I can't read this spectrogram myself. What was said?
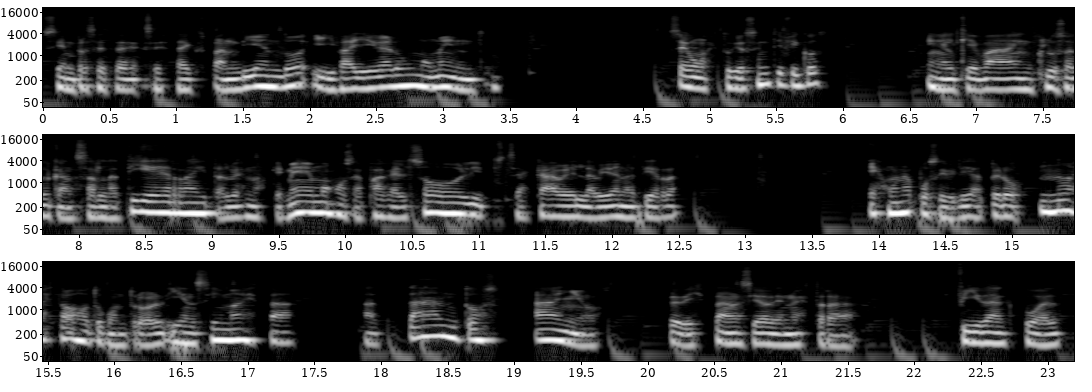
siempre se, se está expandiendo y va a llegar un momento, según estudios científicos, en el que va incluso a alcanzar la Tierra y tal vez nos quememos o se apaga el sol y se acabe la vida en la Tierra. Es una posibilidad, pero no está bajo tu control y encima está a tantos años de distancia de nuestra vida actual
